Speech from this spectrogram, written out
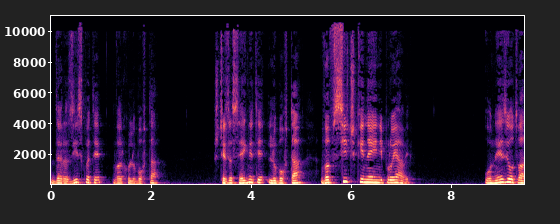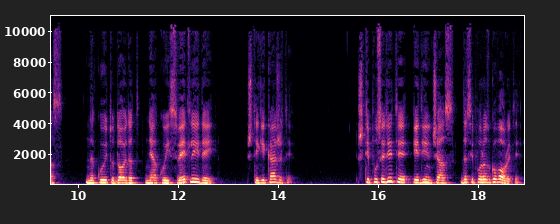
да разисквате върху любовта. Ще засегнете любовта във всички нейни прояви. Онези от вас, на които дойдат някои светли идеи, ще ги кажете. Ще поседите един час да си поразговорите.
